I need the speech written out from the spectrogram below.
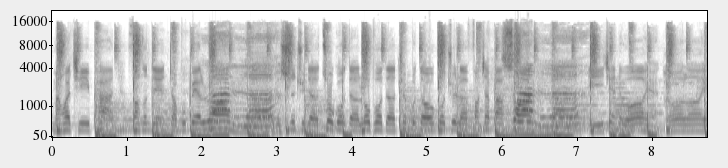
满怀期盼，放松点，脚步别乱了。对失去的、错过的、落魄的，全部都过去了，放下吧，算了。以前的我也很堕落耶，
